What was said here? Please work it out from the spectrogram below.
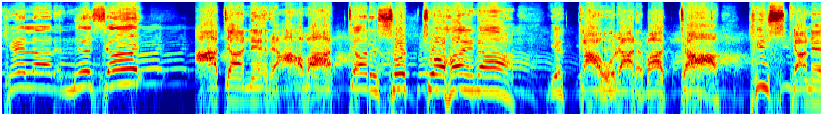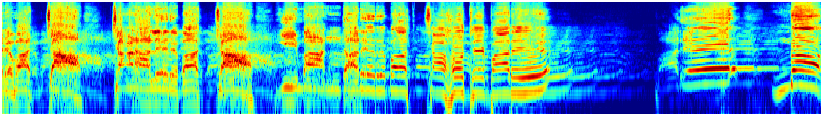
খেলার নেশায় আজানের যার সহ্য হয় না। এ কাউরার বাচ্চা, খ্রিস্টানের বাচ্চা চাঁড়ালের বাচ্চা, ইমানদারের বাচ্চা হতে পারে? পারে? না,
